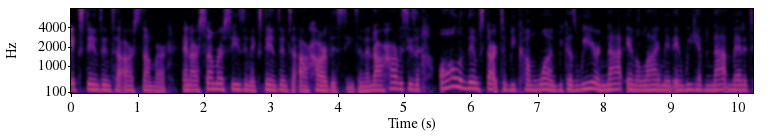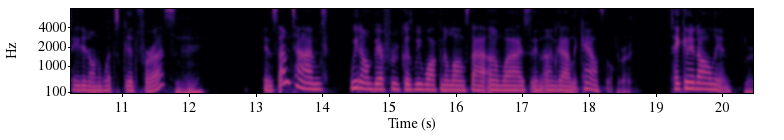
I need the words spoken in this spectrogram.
extends into our summer, and our summer season extends into our harvest season, and our harvest season, all of them start to become one because we are not in alignment and we have not meditated on what's good for us. hmm And sometimes we don't bear fruit because we're walking alongside unwise and ungodly counsel, right taking it all in. Right.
